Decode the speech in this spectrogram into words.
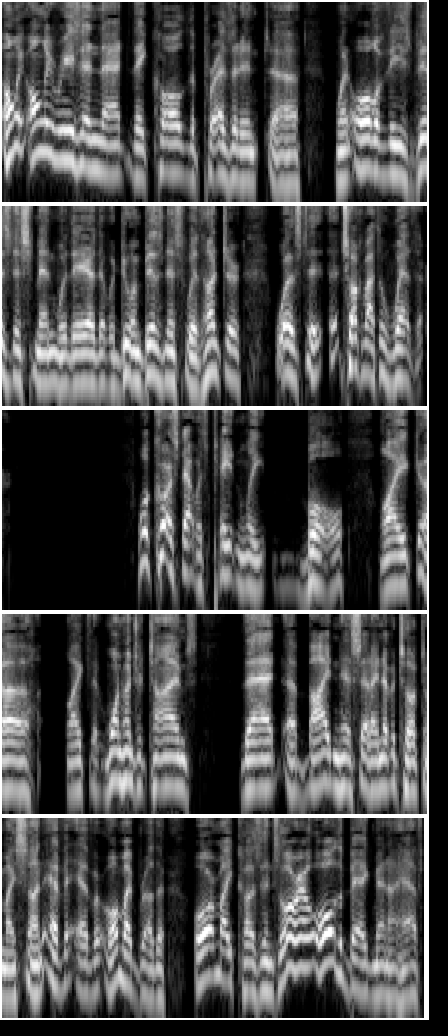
only only reason that they called the president uh, when all of these businessmen were there that were doing business with Hunter was to talk about the weather. Well, of course, that was patently bull, like uh, like the 100 times that uh, Biden has said, I never talked to my son ever, ever, or my brother, or my cousins, or all the bagmen I have.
